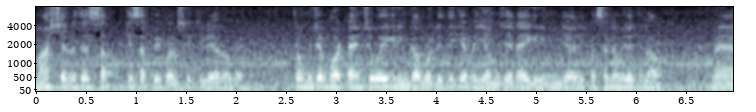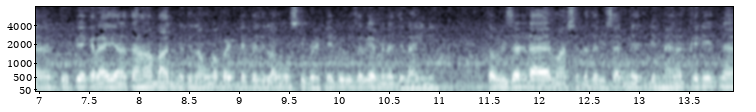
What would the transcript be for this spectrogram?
माशाल्लाह से सब के सब पेपर उसके क्लियर हो गए। तो मुझे बहुत टाइम से वो एक रिंग का बोल रही थी कि भैया मुझे ना एक रिंग वाली पसंद है मुझे दिलाओ। मैं टोपिया कराया जा रहा था हाँ बाद में दिलाऊँगा बर्थडे पे दिलाऊँगा, उसके बर्थडे पे गुजर गया, मैंने दिलाई नहीं। तब रिज़ल्ट आया, माशाल्लाह तब बेचारी ने इतनी मेहनत करी, इतना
